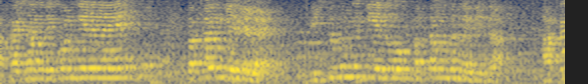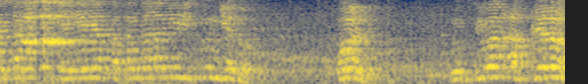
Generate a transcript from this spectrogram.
आकाशामध्ये कोण गेलेलं आहे? पतंग गेलेला आहे. विसरून गेलो पतंग नदीचा. आकाशामध्ये गेलेल्या पतंगाला मी विसरून गेलो. पण पृथ्वीवर असलेलं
